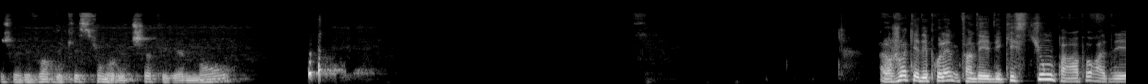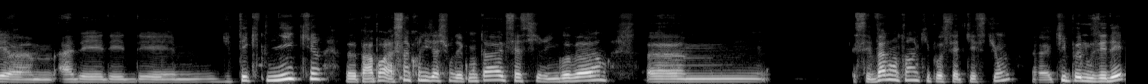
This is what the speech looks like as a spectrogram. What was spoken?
Je vais aller voir des questions dans le chat également. Alors, je vois qu'il y a des problèmes, enfin des, questions par rapport à des, euh, à des, des, des du technique, euh, par rapport à la synchronisation des contacts, celle-ci Ringover. Euh, c'est Valentin qui pose cette question. Euh, qui peut nous aider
